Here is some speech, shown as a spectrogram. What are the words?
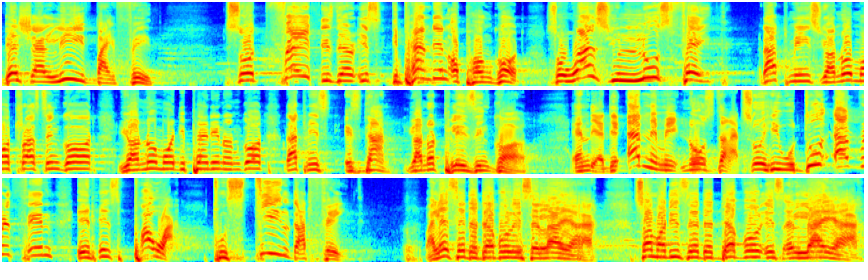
they shall live by faith. So faith is there is depending upon God. So once you lose faith, That means you are no more trusting God. You are no more depending on God. That means it's done. You are not pleasing God. And the, the enemy knows that. So he will do everything in his power to steal that faith. But let's say the devil is a liar. Somebody said the devil is a liar.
